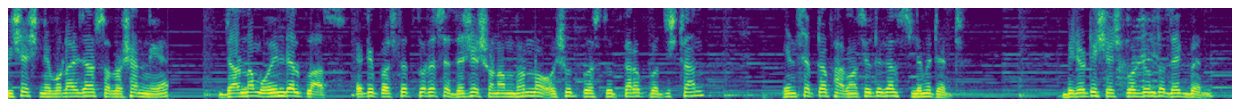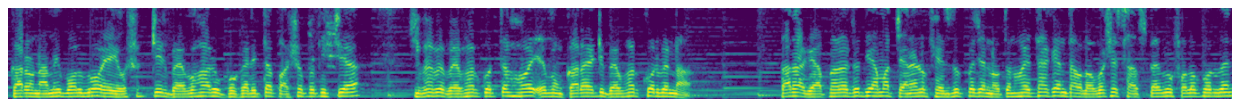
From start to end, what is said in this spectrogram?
বিশেষ নেবুলাইজার সলিউশন নিয়ে, যার নাম উইন্ডেল প্লাস এটি প্রস্তুত করেছে দেশের সুনামধন্য ওষুধ প্রস্তুতকারক প্রতিষ্ঠান ইনসেপ্টা ফার্মাসিউটিক্যালস লিমিটেড ভিডিওটি শেষ পর্যন্ত দেখবেন, কারণ আমি বলব এই ওষুধটির ব্যবহার, উপকারিতা পার্শ্ব প্রতিক্রিয়া কীভাবে ব্যবহার করতে হয় এবং কারা এটি ব্যবহার করবে না। তার আগে আপনারা যদি আমার চ্যানেল ও ফেসবুক পেজে নতুন হয়ে থাকেন, তাহলে অবশ্যই সাবস্ক্রাইব ও ফলো করবেন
